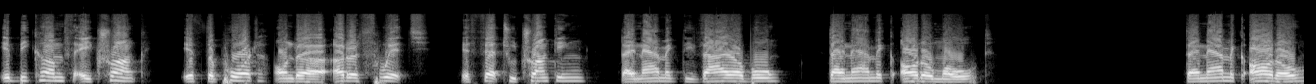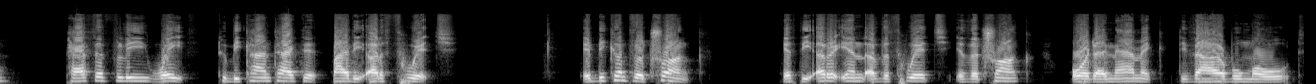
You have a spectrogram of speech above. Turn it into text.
It becomes a trunk if the port on the other switch is set to trunking dynamic desirable dynamic auto mode. Dynamic Auto passively waits to be contacted by the other switch. It becomes a trunk if the other end of the switch is a trunk or dynamic desirable mode.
